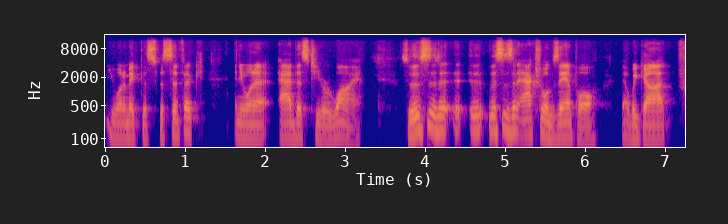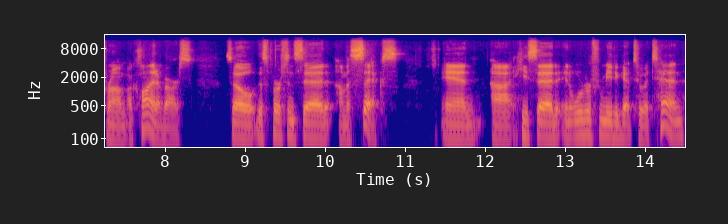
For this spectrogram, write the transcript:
you want to make this specific and you want to add this to your why. So this is, a, this is an actual example that we got from a client of ours. So this person said, I'm a six. And uh, he said, in order for me to get to a 10,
